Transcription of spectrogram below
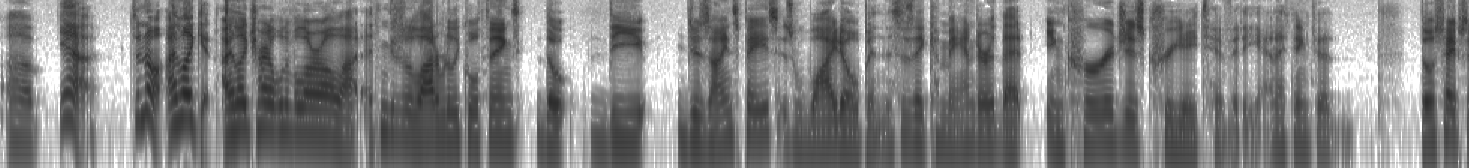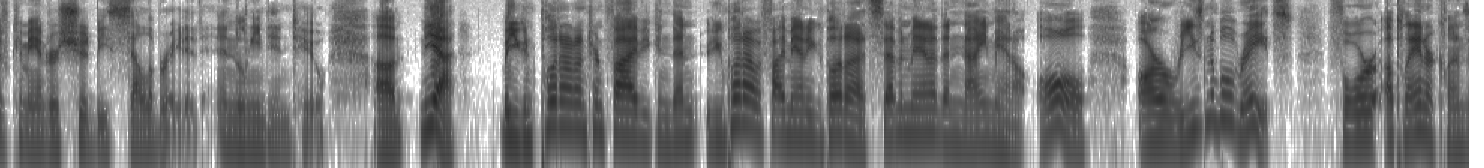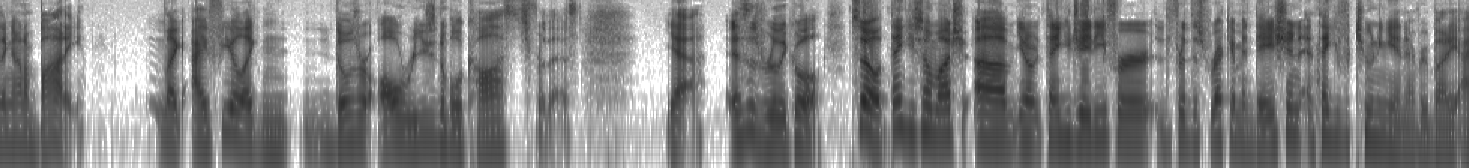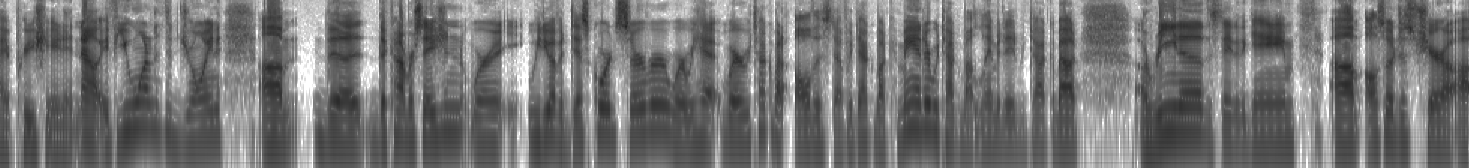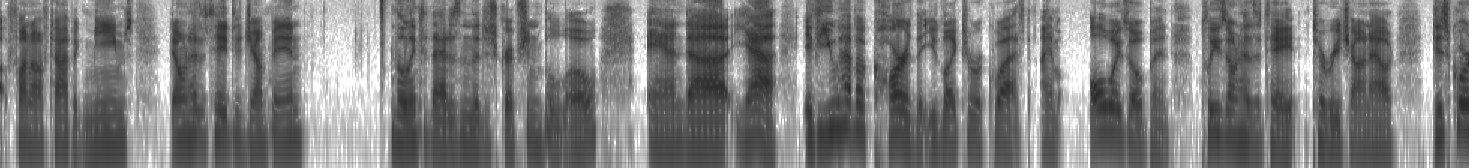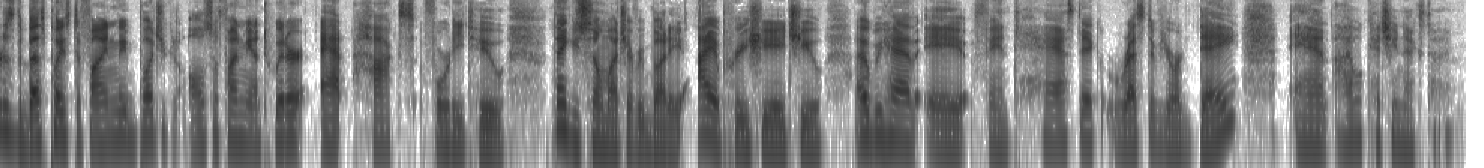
Uh, yeah. So no, I like it. I like Child of Alara a lot. I think there's a lot of really cool things. The the design space is wide open. This is a commander that encourages creativity, and I think that those types of commanders should be celebrated and leaned into. Um, yeah, but you can pull it out on turn five. You can then you can pull it out with five mana. You can pull it out at seven mana, then nine mana. All are reasonable rates for a planar cleansing on a body. Like I feel like those are all reasonable costs for this. Yeah, this is really cool. So thank you so much. Um, you know, thank you JD for for this recommendation, and thank you for tuning in, everybody. I appreciate it. Now, if you wanted to join um, the the conversation, where we do have a Discord server where we have where we talk about all this stuff. We talk about Commander, we talk about Limited, we talk about Arena, the state of the game. Um, also, just share uh, fun off topic memes. Don't hesitate to jump in. The link to that is in the description below. And uh, yeah, if you have a card that you'd like to request, I'm always open. Please don't hesitate to reach on out. Discord is the best place to find me, but you can also find me on Twitter at Hawks42. Thank you so much, everybody. I appreciate you. I hope you have a fantastic rest of your day, and I will catch you next time.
